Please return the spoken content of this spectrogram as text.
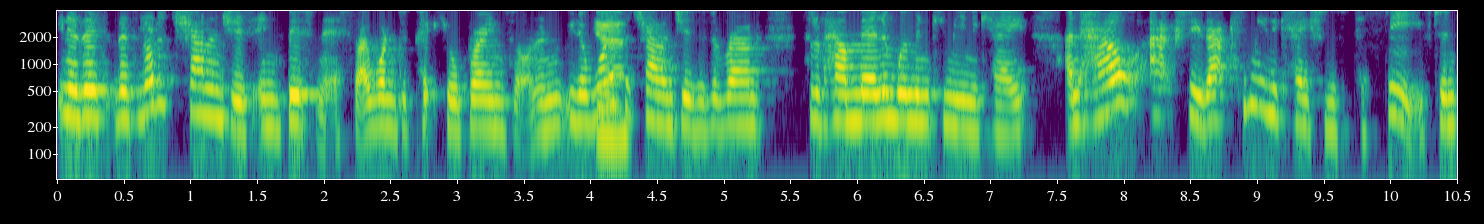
you know there's there's a lot of challenges in business that I wanted to pick your brains on and you know one yeah. of the challenges is around sort of how men and women communicate and how actually that communication is perceived and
